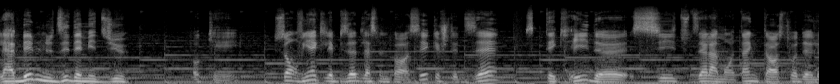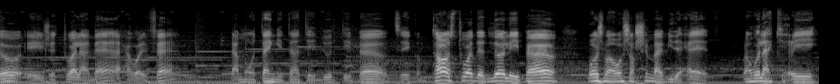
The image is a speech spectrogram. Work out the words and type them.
La Bible nous dit d'aimer Dieu. OK? Si on revient avec l'épisode de la semaine passée que je te disais, ce qui t'écrit de si tu disais à la montagne, tasse-toi de là et jette-toi à la mer, elle va le faire. La montagne étant tes doutes, tes peurs, tu sais, comme tasse-toi de là, les peurs. Moi, je m'en vais chercher ma vie de rêve. On va la créer.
